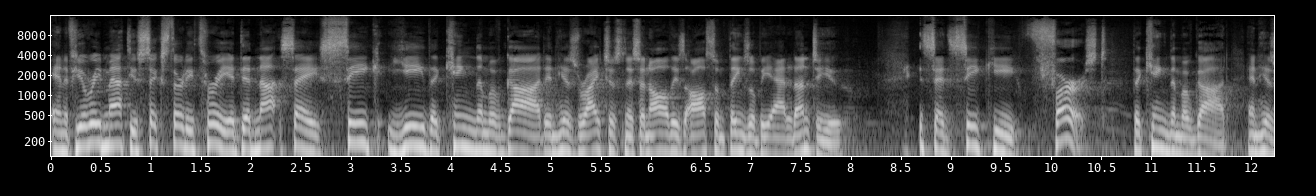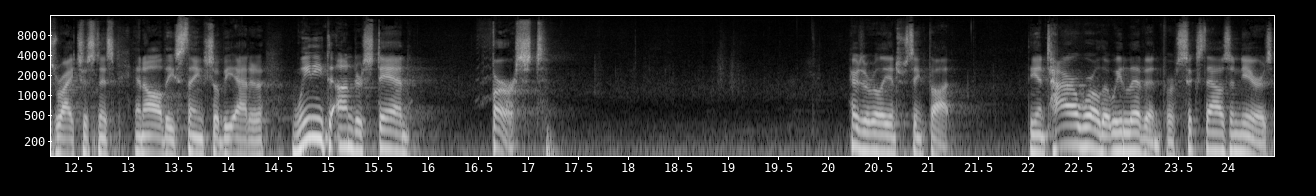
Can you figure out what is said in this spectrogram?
And if you read Matthew 6:33, it did not say, "Seek ye the kingdom of God and his righteousness and all these awesome things will be added unto you." It said, "Seek ye first the kingdom of God and his righteousness and all these things shall be added." We need to understand first. Here's a really interesting thought. The entire world that we live in for 6,000 years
